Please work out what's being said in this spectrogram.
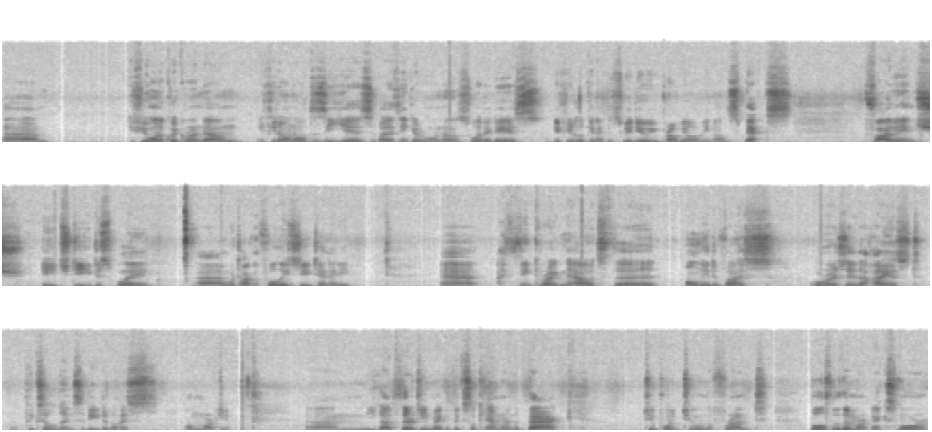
Um, if you want a quick rundown, if you don't know what the Z is, but I think everyone knows what it is. If you're looking at this video, you probably already know the specs. 5 inch HD display. Uh, we're talking full HD 1080. Uh, I think right now it's the only device, or I say the highest pixel density device on the market. Um, you got 13 megapixel camera in the back, 2.2 in the front, both of them are Exmor.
